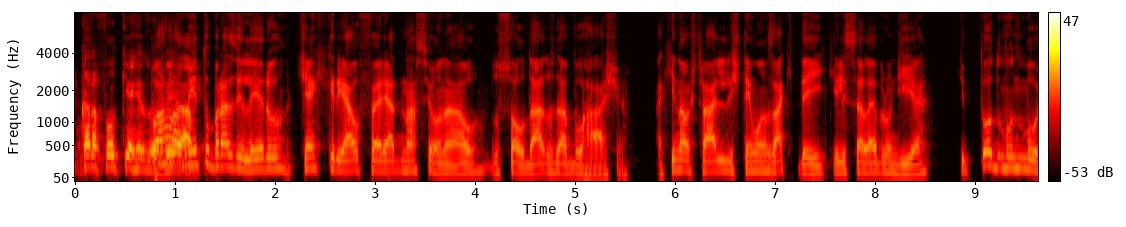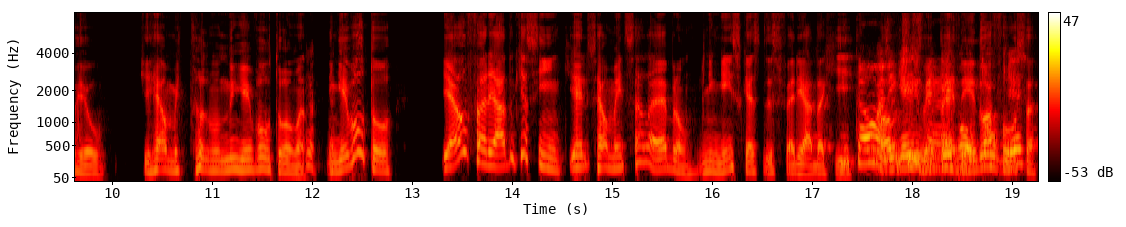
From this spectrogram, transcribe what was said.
o cara falou que ia O resolver. a- parlamento brasileiro tinha que criar o feriado nacional dos soldados da borracha. Aqui na Austrália eles têm o Anzac Day, que eles celebram um dia que todo mundo morreu. Que realmente todo mundo, ninguém voltou, mano. ninguém voltou. E é um feriado que, assim, que eles realmente celebram. Ninguém esquece desse feriado aqui. Então, eles vêm é, perdendo a força.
